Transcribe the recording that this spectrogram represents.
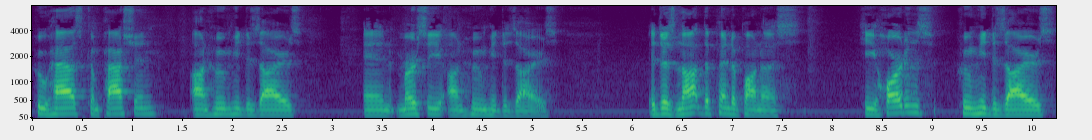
who has compassion on whom he desires and mercy on whom he desires. It does not depend upon us. He hardens whom he desires.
